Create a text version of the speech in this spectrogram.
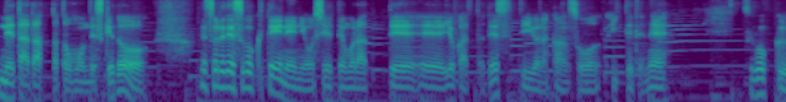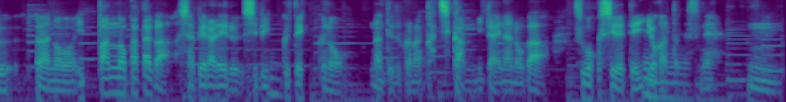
ネタだったと思うんですけどでそれですごく丁寧に教えてもらって、えー、よかったですっていうような感想を言っててね。すごくあの一般の方が喋られるシビックテックのなんていうかな価値観みたいなのがすごく知れてよかったですね。うん、うん。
